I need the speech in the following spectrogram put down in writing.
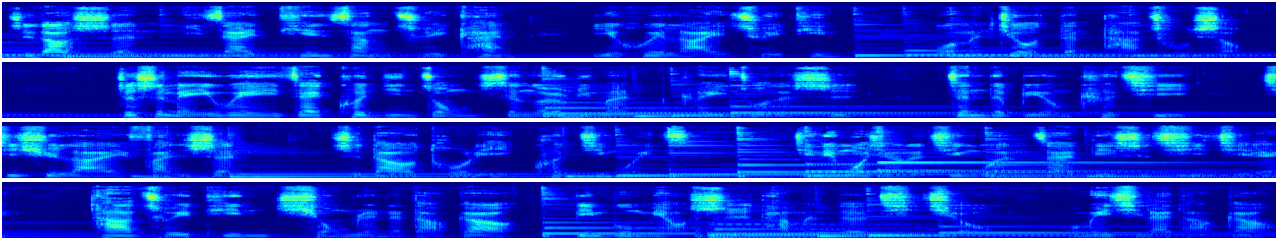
直到神已在天上垂看，也会来垂听，我们就等他出手。这是每一位在困境中神儿女们可以做的事，真的不用客气，继续来烦神，直到脱离困境为止。今天默想的经文在第十七节。他垂听穷人的祷告，并不藐视他们的祈求。我们一起来祷告：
